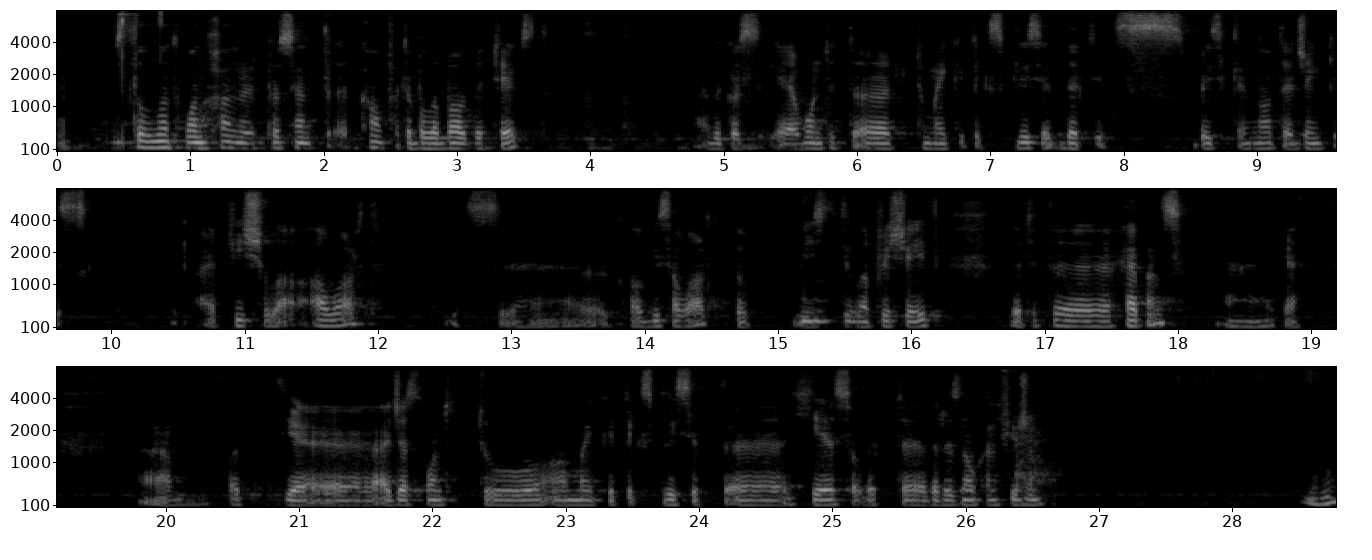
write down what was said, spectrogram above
I'm still not 100% comfortable about the text uh, because I wanted uh, to make it explicit that it's basically not a Jenkins official award. It's uh, CloudBees award, but we mm -hmm. still appreciate that it uh, happens. Uh, yeah. Um, but yeah, I just wanted to uh, make it explicit here so that there is no confusion. Mm -hmm.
